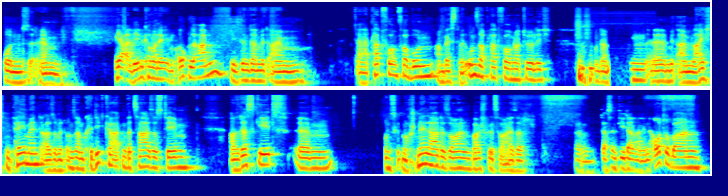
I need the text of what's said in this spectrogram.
Und ähm, ja, denen kann man dann eben auch laden. Die sind dann mit einem mit einer Plattform verbunden, am besten mit unserer Plattform natürlich. Und dann äh, mit einem leichten Payment, also mit unserem Kreditkartenbezahlsystem. Also das geht. Ähm, und es gibt noch Schnellladesäulen beispielsweise. Ähm, das sind die dann an den Autobahnen,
